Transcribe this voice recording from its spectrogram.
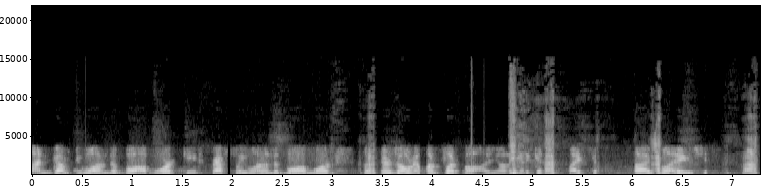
Montgomery wanted the ball more. Keith Krepfle wanted the ball more. But there's only one football. You're only going to get to play five plays. But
